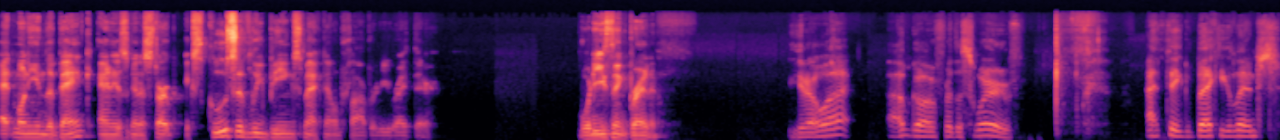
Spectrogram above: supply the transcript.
at Money in the Bank and is going to start exclusively being SmackDown property right there. What do you think, Brandon? You know what? I'm going for the swerve. I think Becky Lynch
